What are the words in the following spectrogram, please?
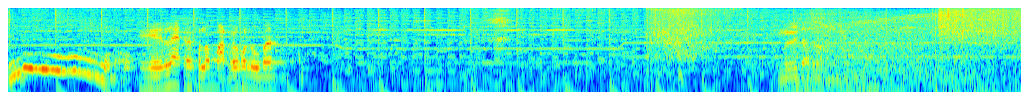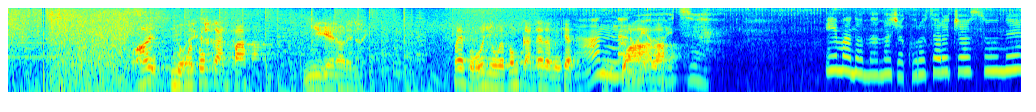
อู้โอเคแลกกันคนละหมัดไว้คนดูมา 無駄だ เอ้ยยุงมันป้องกันปะ 逃げられない ไม่ผมว่ายุงมันป้องกันได้แล้วมันแค่ なんな ว่า のよ ละ あいつ 今のままじゃ殺されちゃいそうね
